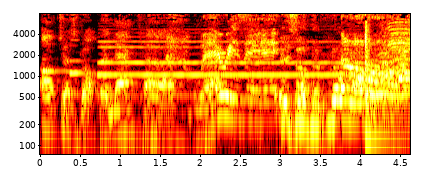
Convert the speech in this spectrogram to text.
I've just dropped the letter. Where is it? It's on the floor. Oh,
